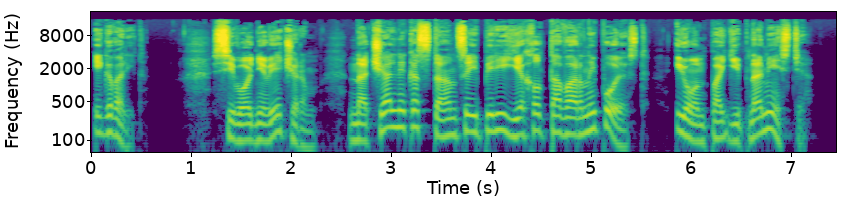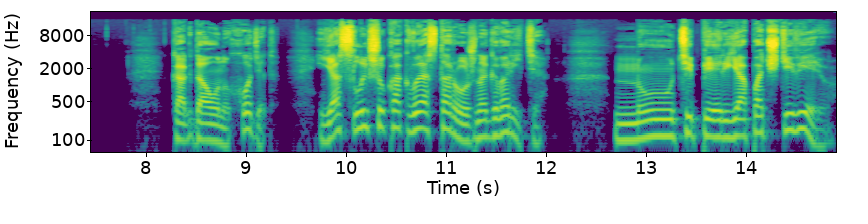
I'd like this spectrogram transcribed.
и говорит. Сегодня вечером начальника станции переехал товарный поезд, и он погиб на месте. Когда он уходит, я слышу, как вы осторожно говорите. «Ну, теперь я почти верю,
